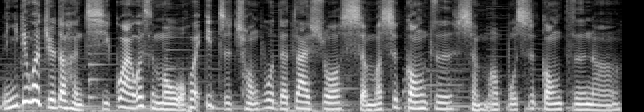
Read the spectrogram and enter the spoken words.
你一定会觉得很奇怪，为什么我会一直重复的在说什么是工资，什么不是工资呢？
